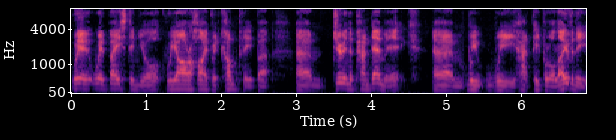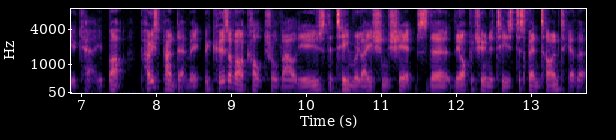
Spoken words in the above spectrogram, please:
we're we're based in York. We are a hybrid company, but um, during the pandemic, um, we we had people all over the UK. But post pandemic, because of our cultural values, the team relationships, the the opportunities to spend time together,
